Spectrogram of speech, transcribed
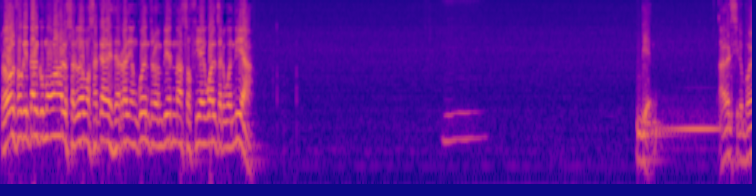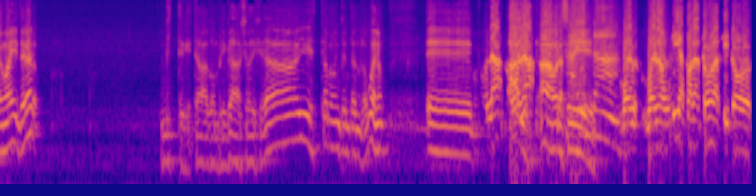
Rodolfo, ¿qué tal? ¿Cómo va? Los saludamos acá desde Radio Encuentro en Vietnam. Sofía y Walter, buen día. Bien. A ver si lo podemos ahí tener. Viste que estaba complicado. Yo dije, ay, estamos intentándolo. Bueno. Eh, hola, hola. Ah, ahora sí. buenos días para todas y todos.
